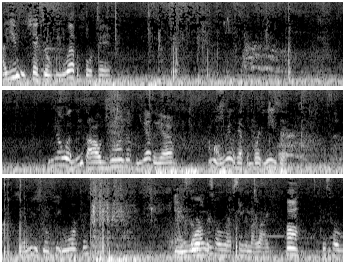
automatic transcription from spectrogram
I usually check the weather forecast. You know what? These are all joined up together, y'all. I'm gonna really have to break these up. So we just gonna keep working and This is the working. longest hose I've seen in my life. Huh? This hose,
